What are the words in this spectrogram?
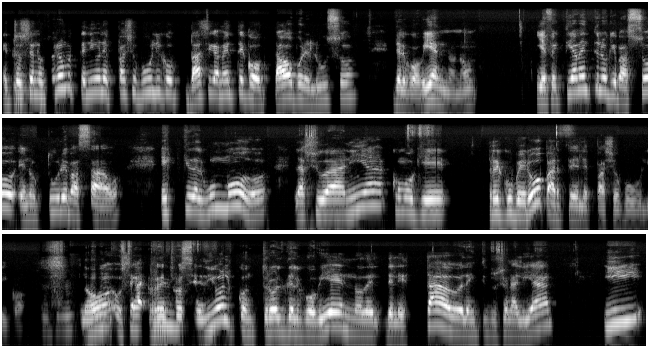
Entonces mm. nosotros hemos tenido un espacio público básicamente cooptado por el uso del gobierno, ¿no? Y efectivamente lo que pasó en octubre pasado es que de algún modo la ciudadanía como que recuperó parte del espacio público, ¿no? O sea, retrocedió el control del gobierno, del, Estado, de la institucionalidad y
